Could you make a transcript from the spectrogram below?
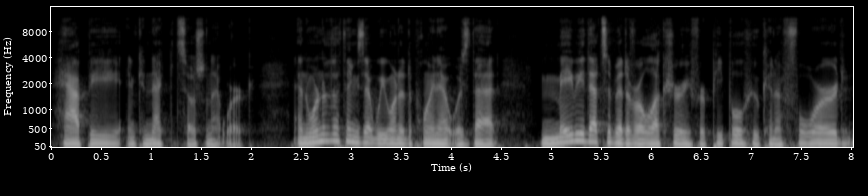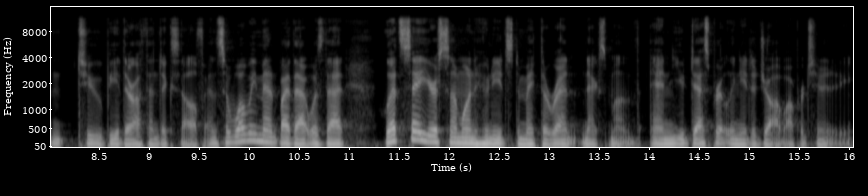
happy, and connected social network. And one of the things that we wanted to point out was that maybe that's a bit of a luxury for people who can afford to be their authentic self. And so, what we meant by that was that let's say you're someone who needs to make the rent next month and you desperately need a job opportunity.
